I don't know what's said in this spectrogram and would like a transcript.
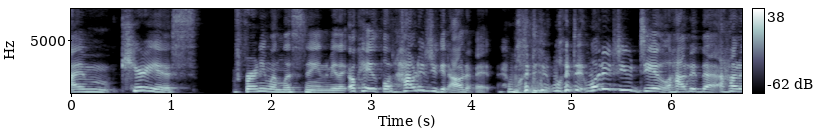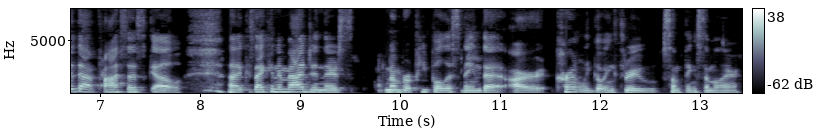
I'm curious for anyone listening to be like, okay, well, how did you get out of it? What did what did what did you do? How did that how did that process go? Because uh, I can imagine there's a number of people listening that are currently going through something similar.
